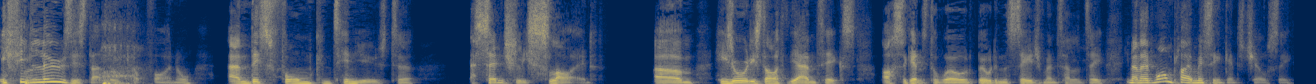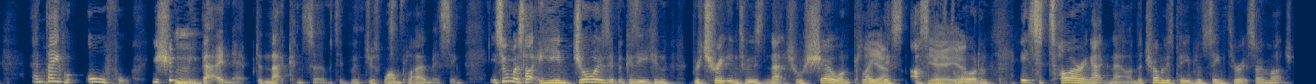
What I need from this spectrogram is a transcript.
If he loses that League Cup final and this form continues to essentially slide, um, he's already started the antics, us against the world, building the siege mentality. You know, they had one player missing against Chelsea, and they were awful. You shouldn't be that inept and that conservative with just one player missing. It's almost like he enjoys it because he can retreat into his natural shell and play Yeah. this us Yeah, against yeah. the world. And it's a tiring act now. And the trouble is, people have seen through it so much.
